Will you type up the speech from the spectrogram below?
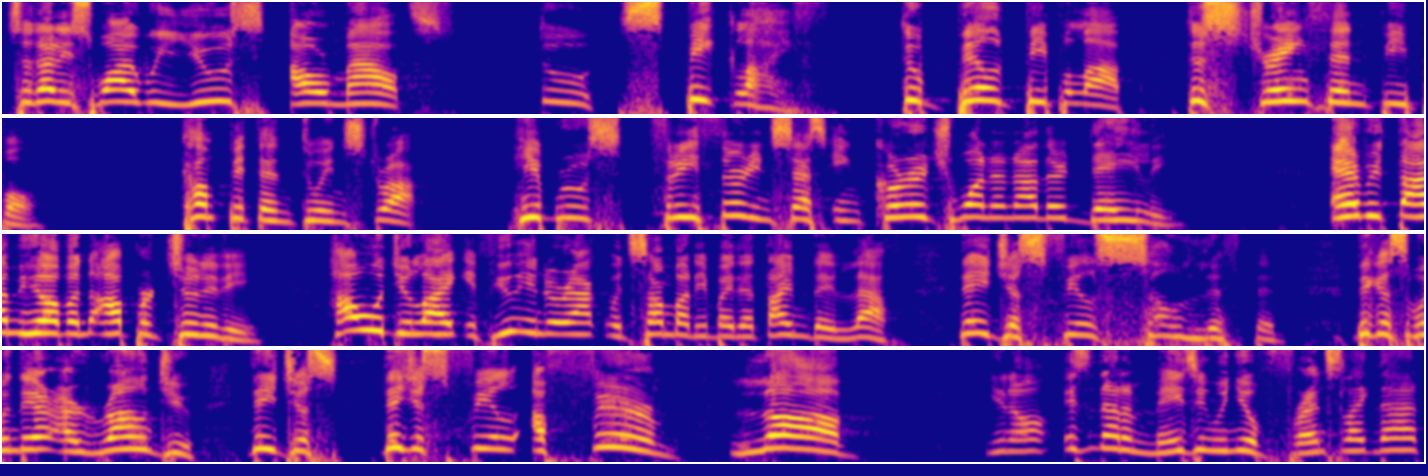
So that is why we use our mouths to speak life, to build people up, to strengthen people, competent to instruct. Hebrews 3:13 says encourage one another daily. Every time you have an opportunity, how would you like if you interact with somebody by the time they left, they just feel so lifted because when they're around you, they just they just feel affirmed, loved. You know, isn't that amazing when you have friends like that?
